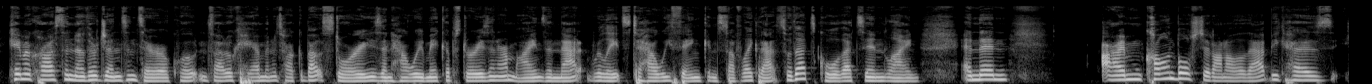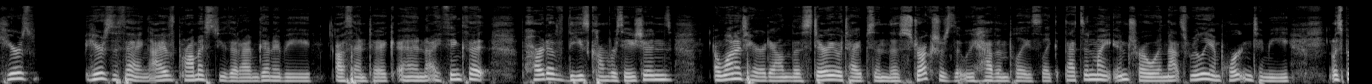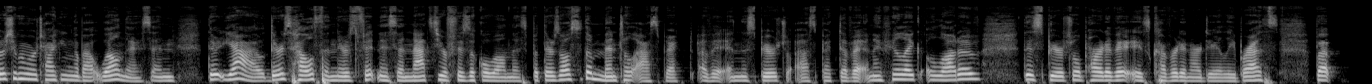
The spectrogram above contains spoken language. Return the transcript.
came across another Jen Sincero quote and thought, okay, I'm going to talk about stories and how we make up stories in our minds. And that relates to how we think and stuff like that. So that's cool. That's in line. And then I'm calling bullshit on all of that because here's here's the thing I've promised you that I'm going to be authentic. And I think that part of these conversations, I want to tear down the stereotypes and the structures that we have in place. Like that's in my intro, and that's really important to me, especially when we're talking about wellness. And there, yeah, there's health and there's fitness, and that's your physical wellness, but there's also the mental aspect of it and the spiritual aspect of it. And I feel like a lot of the spiritual part of it is covered in our daily breaths, but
